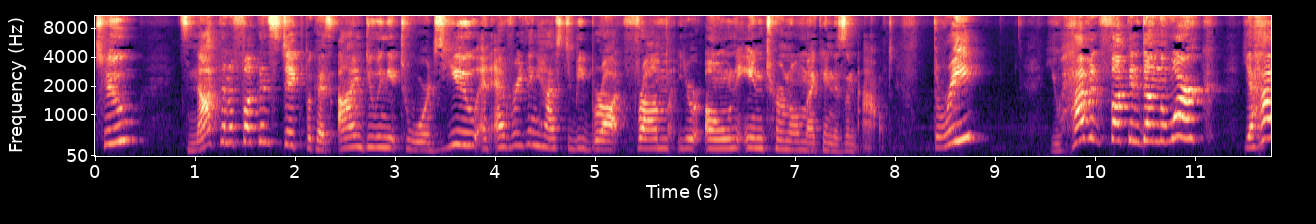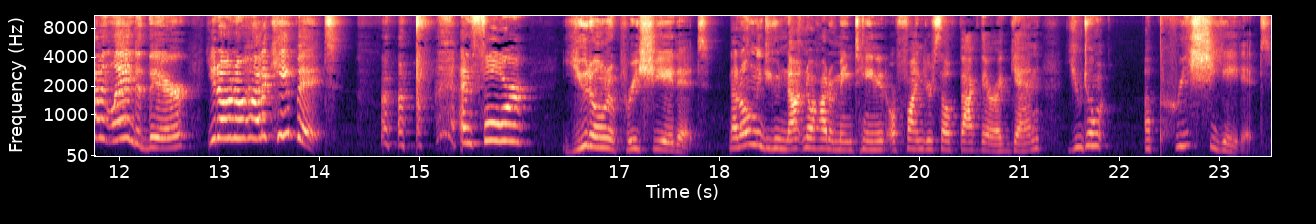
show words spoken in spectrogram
Two, it's not gonna fucking stick because I'm doing it towards you and everything has to be brought from your own internal mechanism out. Three, you haven't fucking done the work. You haven't landed there. You don't know how to keep it. and four, you don't appreciate it. Not only do you not know how to maintain it or find yourself back there again, you don't appreciate it.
